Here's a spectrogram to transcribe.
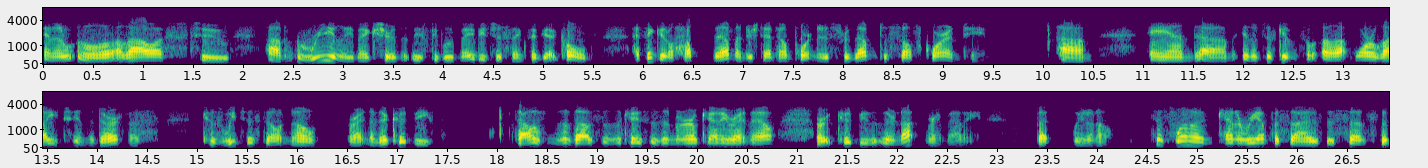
and it will allow us to um, really make sure that these people who maybe just think they've got colds, I think it'll help them understand how important it is for them to self quarantine. Um, and um, it'll just give us a, a lot more light in the darkness because we just don't know right now. There could be thousands and thousands of cases in Monroe County right now, or it could be that there are not very many, but we don't know. Just want to kind of reemphasize this sense that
